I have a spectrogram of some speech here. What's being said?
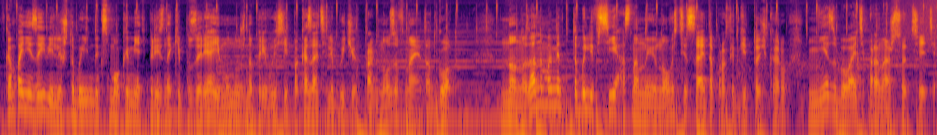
В компании заявили, чтобы индекс мог иметь признаки пузыря, ему нужно превысить показатели бычьих прогнозов на этот год. Но на данный момент это были все основные новости сайта profitgit.ru. Не забывайте про наши соцсети.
